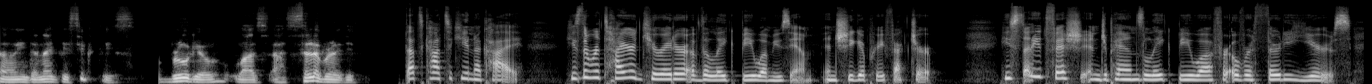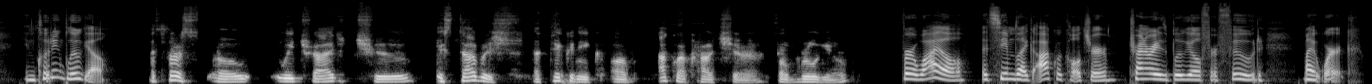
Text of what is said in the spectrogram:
uh, in the 1960s, bluegill was uh, celebrated. That's Katsuki Nakai. He's the retired curator of the Lake Biwa Museum in Shiga Prefecture. He studied fish in Japan's Lake Biwa for over 30 years, including bluegill. At first, uh, we tried to establish the technique of aquaculture for bluegill. For a while, it seemed like aquaculture, trying to raise bluegill for food, might work.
